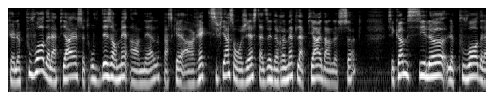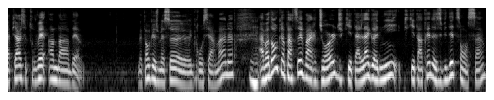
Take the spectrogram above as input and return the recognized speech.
que le pouvoir de la pierre se trouve désormais en elle, parce qu'en rectifiant son geste, c'est-à-dire de remettre la pierre dans le socle, c'est comme si là, le pouvoir de la pierre se trouvait en dedans d'elle. Mettons que je mets ça euh, grossièrement. Là. Mhm. Elle va donc repartir vers George, qui est à l'agonie, puis qui est en train de se vider de son sang.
